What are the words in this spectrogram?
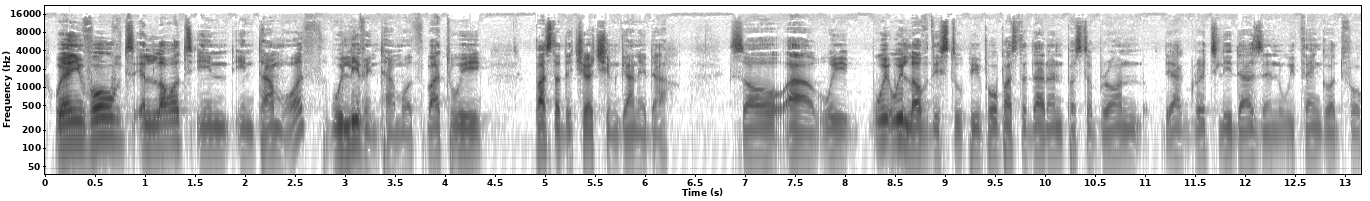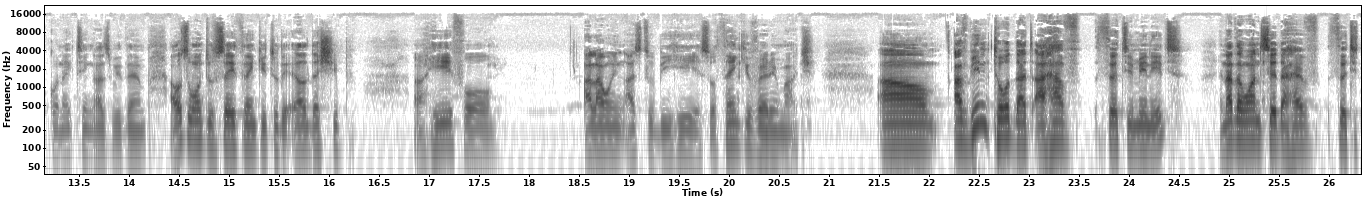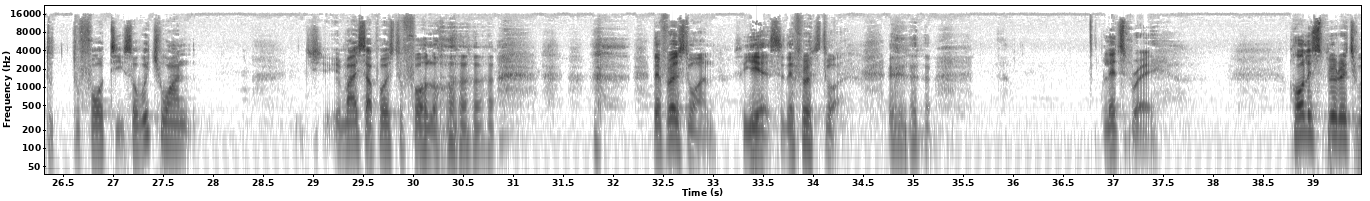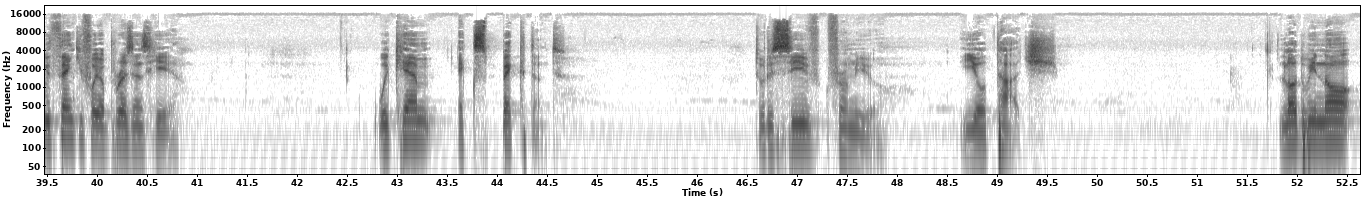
We're involved a lot in in Tamworth. We live in Tamworth, but we pastor the church in Canada. So uh, we, we we love these two people, Pastor Darren, Pastor Brown. They are great leaders, and we thank God for connecting us with them. I also want to say thank you to the eldership uh, here for allowing us to be here. So thank you very much. Um, I've been told that I have 30 minutes. Another one said I have 30 to, to 40. So which one am I supposed to follow? the first one. Yes, the first one. Let's pray. Holy Spirit, we thank you for your presence here. We came expectant to receive from you your touch. Lord, we know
